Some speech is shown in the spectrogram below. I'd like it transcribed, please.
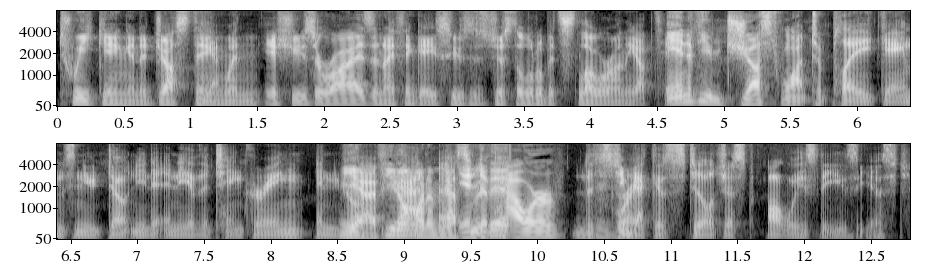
tweaking and adjusting Yeah. when issues arise and I think Asus is just a little bit slower on the uptake. And if you just want to play games and you don't need any of the tinkering, and Yeah, if you don't wanna mess into with it- power, the Steam Right. Deck is still just always the easiest.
